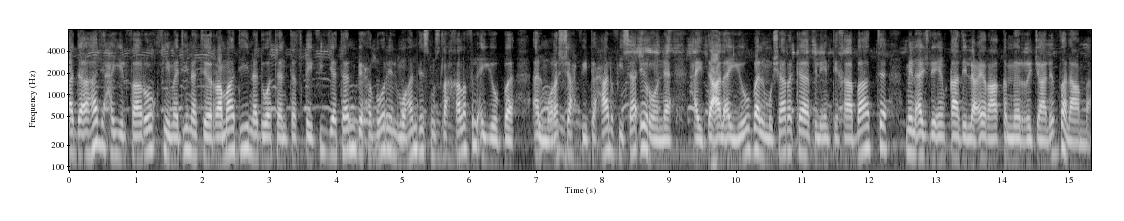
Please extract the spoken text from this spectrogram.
عقد أهالي حي الفاروق في مدينة الرمادي ندوة تثقيفية بحضور المهندس مصلح خلف الأيوب المرشح في تحالف سائرون حيث دعا الأيوب المشاركة في الانتخابات من أجل إنقاذ العراق من رجال الظلام.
